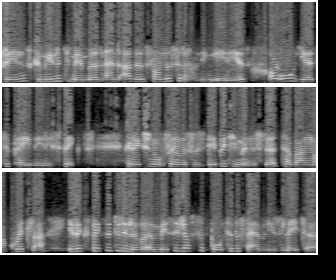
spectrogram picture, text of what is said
friends, community members and others from the surrounding areas are all here to pay their respects. Correctional Services Deputy Minister Thabang Makwetla is expected to deliver a message of support to the families later.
